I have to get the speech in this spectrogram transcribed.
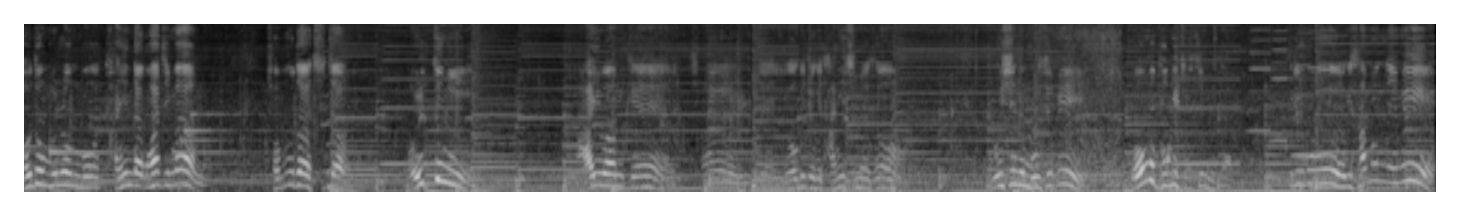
저도 물론 뭐 다닌다고 하지만 저보다 진짜 월등히 아이와 함께 잘 이제 여기저기 다니시면서 오시는 모습이 너무 보기 좋습니다. 그리고 여기 사모님이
